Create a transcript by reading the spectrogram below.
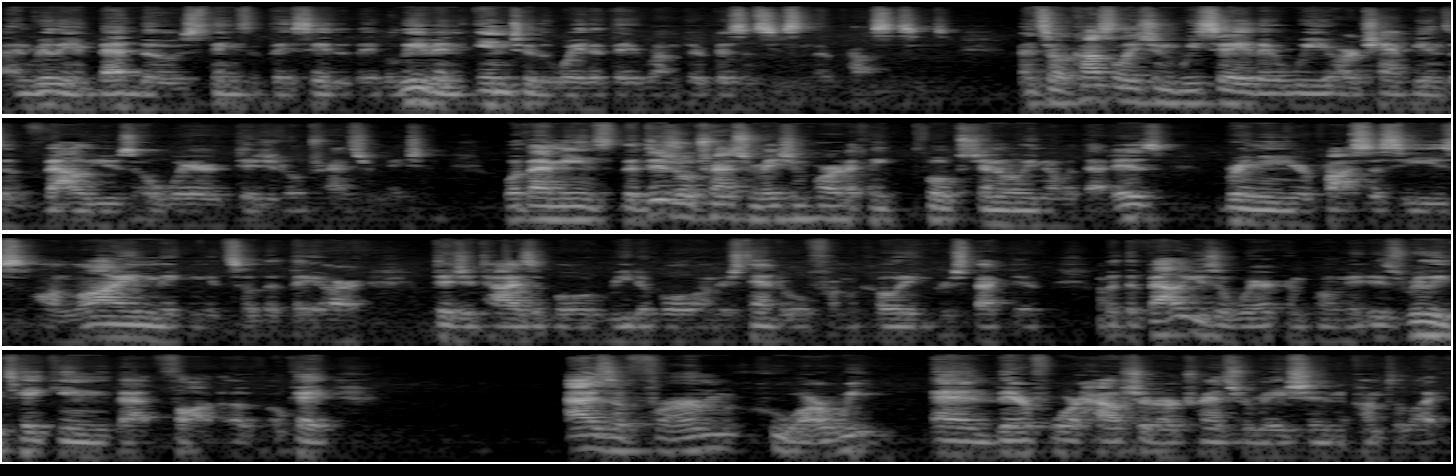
and really embed those things that they say that they believe in into the way that they run their businesses and their processes. And so at Constellation, we say that we are champions of values aware digital transformation. What that means, the digital transformation part, I think folks generally know what that is bringing your processes online, making it so that they are digitizable, readable, understandable from a coding perspective. But the values aware component is really taking that thought of, okay, as a firm, who are we? And therefore, how should our transformation come to life?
